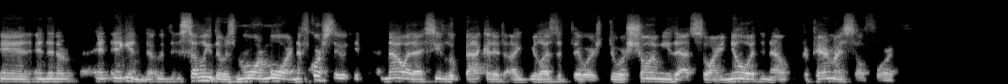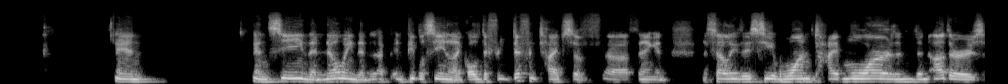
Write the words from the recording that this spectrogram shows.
and and then uh, and again suddenly there was more and more. And of course it, it, now that i see look back at it i realize that they were they were showing me that so i know it and i prepare myself for it. And and seeing that knowing that and people seeing like all different different types of uh, thing and, and suddenly they see one type more than, than others.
